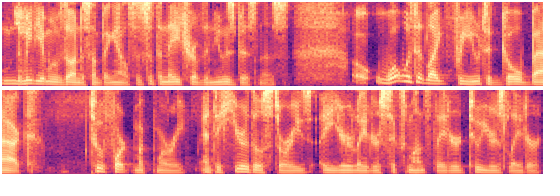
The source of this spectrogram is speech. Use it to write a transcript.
the media moves on to something else. It's just the nature of the news business. Uh, what was it like for you to go back to Fort McMurray and to hear those stories a year later, six months later, two years later?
